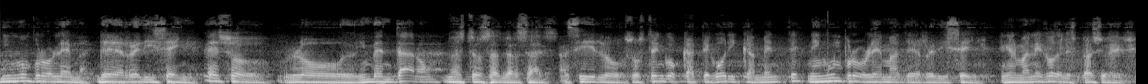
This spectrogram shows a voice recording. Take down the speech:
ningún problema de rediseño. Eso lo inventaron nuestros adversarios. Así lo sostengo categóricamente, ningún problema de rediseño en el manejo del espacio aéreo.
